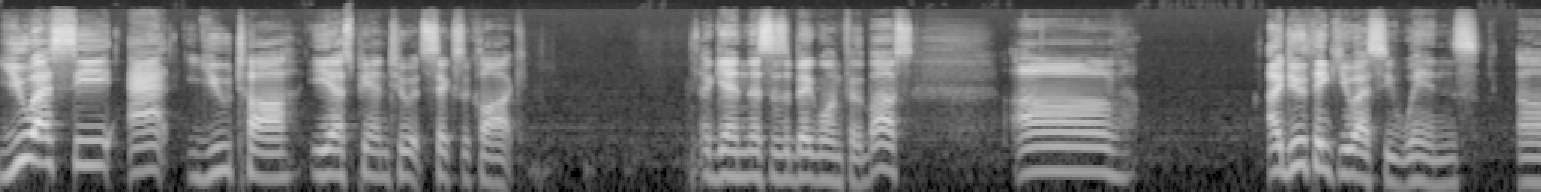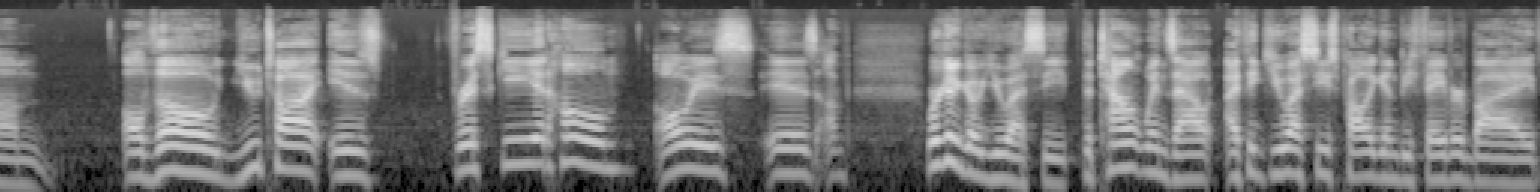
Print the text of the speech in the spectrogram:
USC at Utah, ESPN two at six o'clock. Again, this is a big one for the Buffs. Um, I do think USC wins. Um, although Utah is frisky at home, always is. Um, we're gonna go USC. The talent wins out. I think USC is probably gonna be favored by f-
